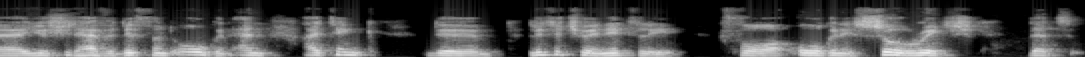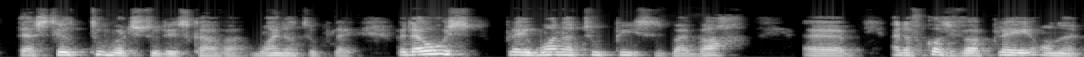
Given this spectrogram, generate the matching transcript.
uh, you should have a different organ. And I think the literature in Italy for organ is so rich that there's still too much to discover. Why not to play? But I always play one or two pieces by Bach. Uh, and of course, if I play on a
